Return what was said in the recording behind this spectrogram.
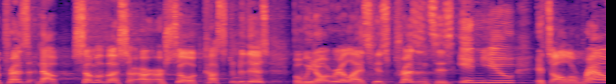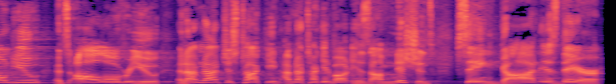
The present now, some of us are, are, are so accustomed to this, but we don't realize his presence is in you, it's all around you, it's all over you. And I'm not just talking, I'm not talking about his omniscience, saying God is there.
